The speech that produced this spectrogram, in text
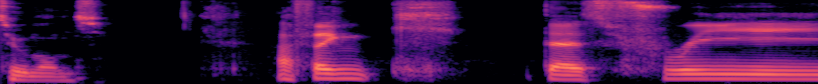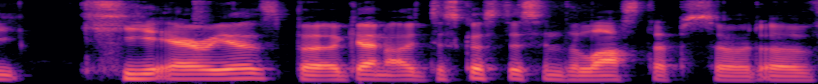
two months? I think there's three key areas, but again, I discussed this in the last episode of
